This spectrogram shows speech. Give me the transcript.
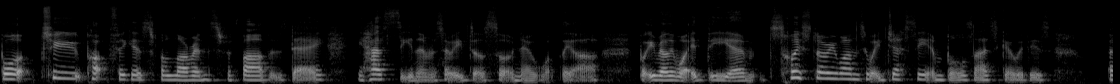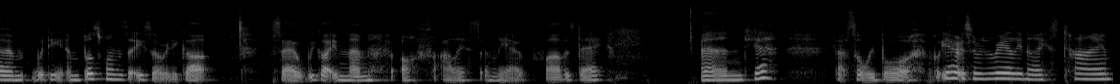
Bought two pop figures for Lawrence for Father's Day. He has seen them, so he does sort of know what they are. But he really wanted the um, Toy Story ones. He wanted Jessie and Bullseye to go with his um, Woody and Buzz ones that he's already got. So we got him them off Alice and Leo for Father's Day. And yeah, that's all we bought. But yeah, it was a really nice time.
